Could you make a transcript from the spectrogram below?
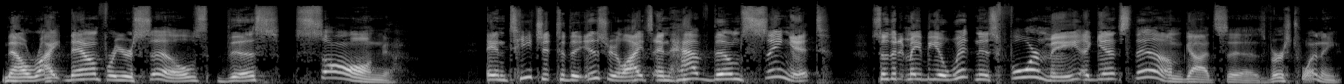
Now write down for yourselves this song and teach it to the Israelites and have them sing it so that it may be a witness for me against them, God says. Verse 20.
